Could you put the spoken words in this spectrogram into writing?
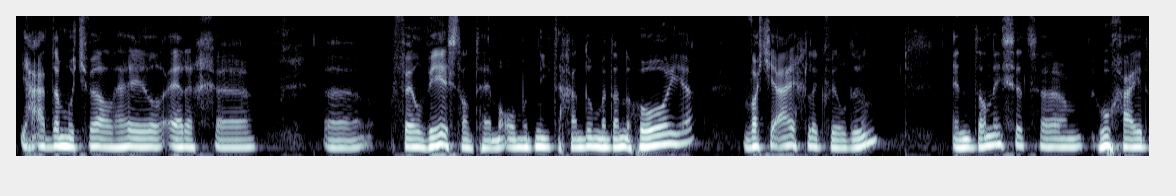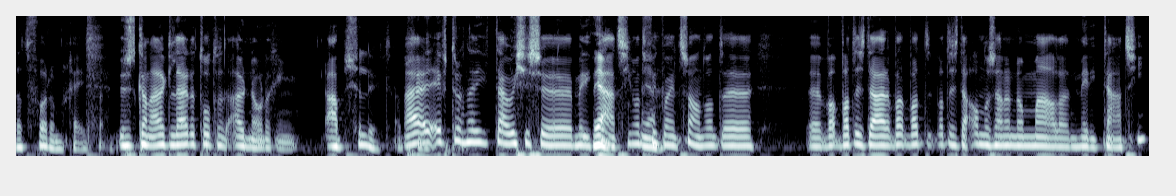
ja, dan moet je wel heel erg uh, uh, veel weerstand hebben om het niet te gaan doen. Maar dan hoor je wat je eigenlijk wil doen. En dan is het, um, hoe ga je dat vormgeven? Dus het kan eigenlijk leiden tot een uitnodiging. Absoluut. Maar even terug naar die Taoïstische meditatie, ja, want dat vind ik wel interessant. Want uh, uh, wat, wat, is daar, wat, wat, wat is daar anders aan een normale meditatie?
